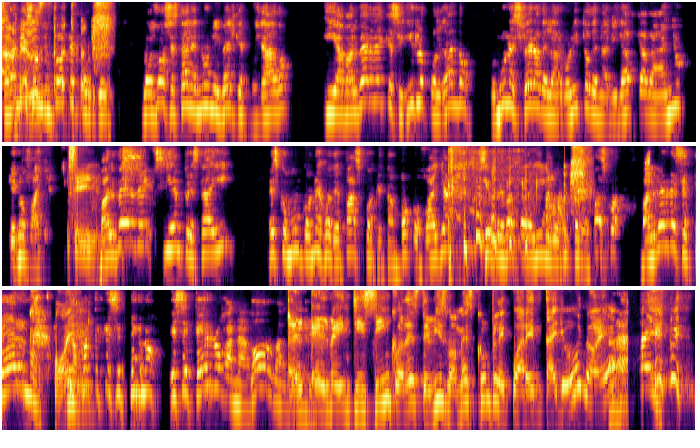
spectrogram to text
Para mí es un empate porque los dos están en un nivel que cuidado y a Valverde hay que seguirlo colgando como una esfera del arbolito de Navidad cada año que no falla. Sí. Valverde siempre está ahí es como un conejo de Pascua que tampoco falla, siempre va a estar ahí el huevito de Pascua. Valverde es eterno, Oye. aparte que es eterno, es eterno ganador, Valverde. El, 25 de este mismo mes cumple 41, ¿eh?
